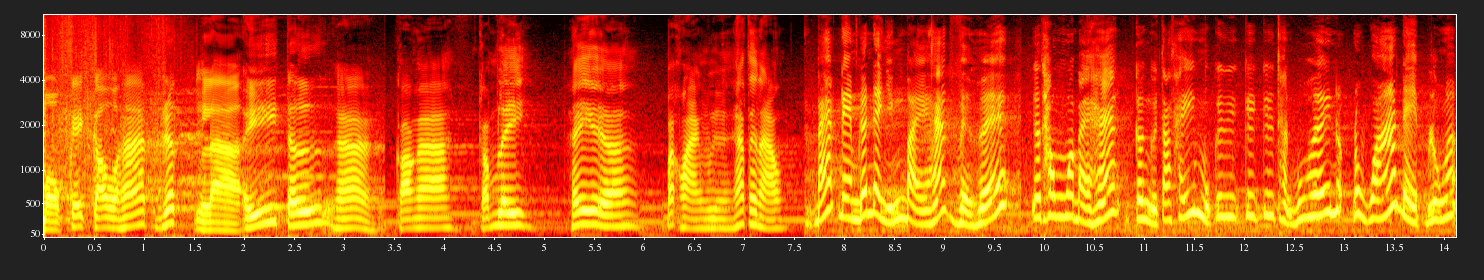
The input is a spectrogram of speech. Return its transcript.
một cái câu hát rất là ý tứ ha. Còn à, cẩm ly thấy à, bác hoàng hát thế nào? Bác đem đến đây những bài hát về Huế. Cho thông qua bài hát cho người ta thấy một cái cái cái thành phố Huế nó nó quá đẹp luôn á.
